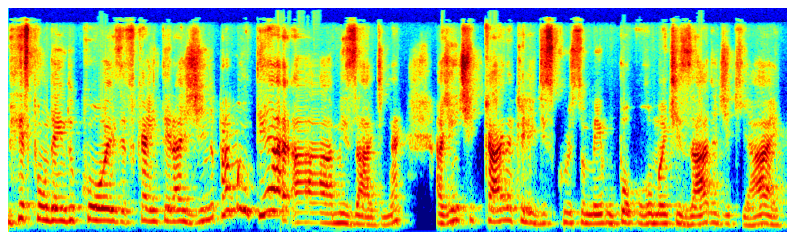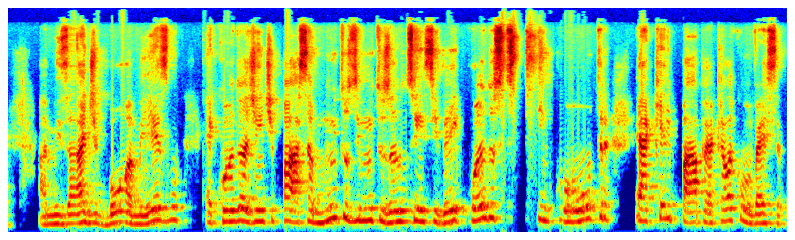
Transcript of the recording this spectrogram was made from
respondendo coisa, ficar interagindo para manter a, a, amizade, né? A gente cai naquele discurso meio um pouco romantizado de que ai, amizade boa mesmo é quando a gente passa muitos e muitos anos sem se ver e quando se encontra é aquele papo, é aquela conversa.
